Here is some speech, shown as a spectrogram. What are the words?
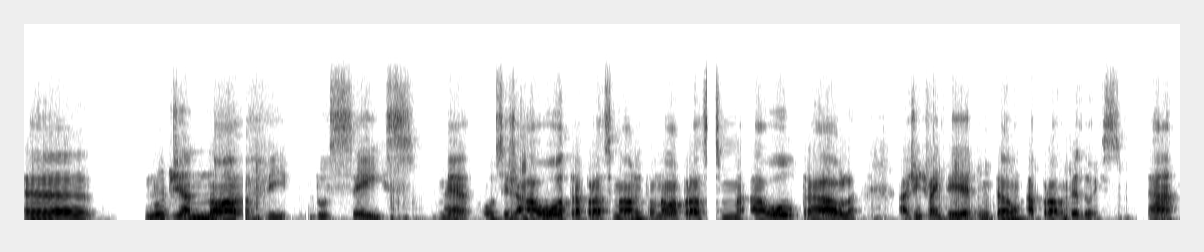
é, no dia 9 do 6, né, ou seja, a outra próxima aula, então não a próxima, a outra aula, a gente vai ter, então, a prova P2, tá?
